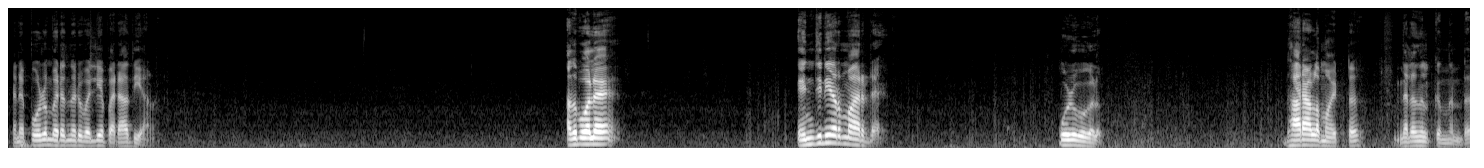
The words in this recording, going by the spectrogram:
അതിനെപ്പോഴും വരുന്നൊരു വലിയ പരാതിയാണ്. അതുപോലെ എഞ്ചിനീയർമാരുടെ ഒഴിവുകളും ധാരാളമായിട്ട് നിലനിൽക്കുന്നുണ്ട്.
